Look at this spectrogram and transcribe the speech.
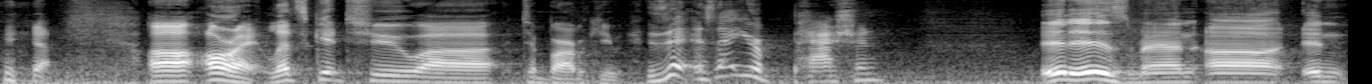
yeah. Uh, all right, let's get to uh, to barbecue. Is that is that your passion? It is, man. Uh, and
